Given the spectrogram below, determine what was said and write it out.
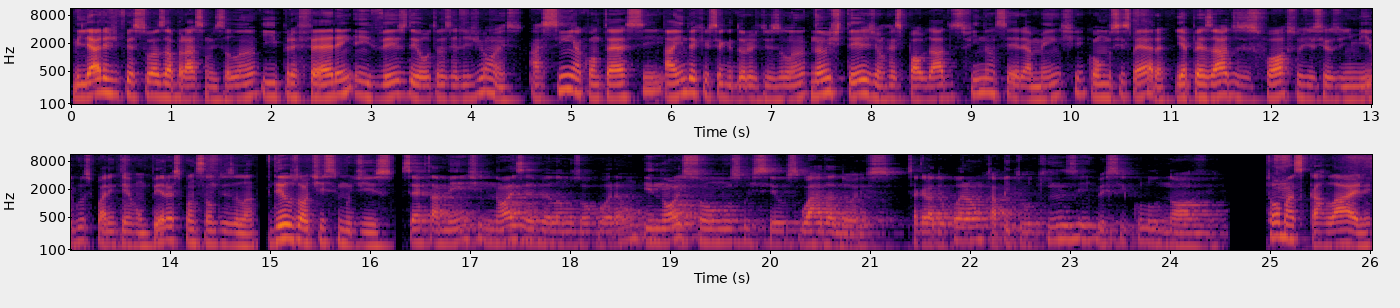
Milhares de pessoas abraçam o Islã e preferem em vez de outras religiões. Assim acontece, ainda que os seguidores do Islã não estejam respaldados financeiramente como se espera, e apesar dos esforços de seus inimigos para interromper a expansão do Islã. Deus Altíssimo diz: Certamente nós revelamos ao Corão e nós somos os seus guardadores. Sagrado Corão, capítulo 15, versículo 9. Thomas Carlyle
